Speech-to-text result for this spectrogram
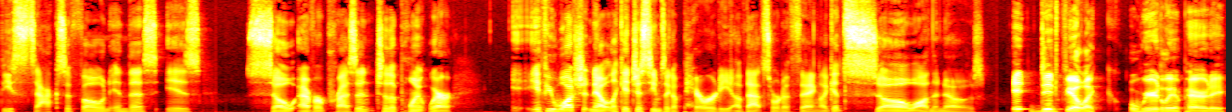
the saxophone in this is so ever present to the point where if you watch it now, like it just seems like a parody of that sort of thing. Like it's so on the nose. it did feel like weirdly a parody.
